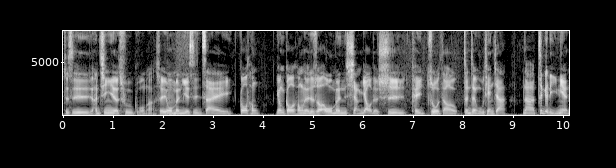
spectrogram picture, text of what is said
就是很轻易的出国嘛，所以我们也是在沟通，用沟通的，就是说我们想要的是可以做到真正无添加。那这个理念，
